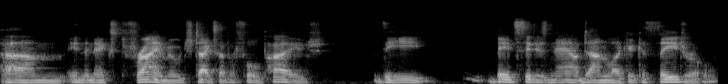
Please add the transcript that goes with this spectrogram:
um, in the next frame, which takes up a full page, the bedsit is now done like a cathedral,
